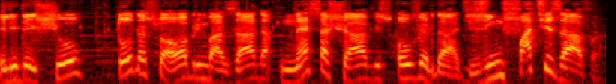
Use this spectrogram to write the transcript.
Ele deixou toda a sua obra embasada nessas chaves ou verdades e enfatizava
